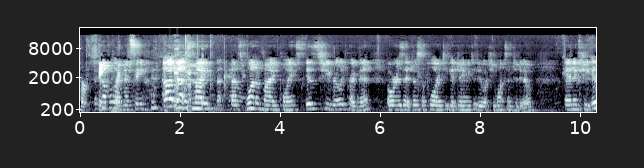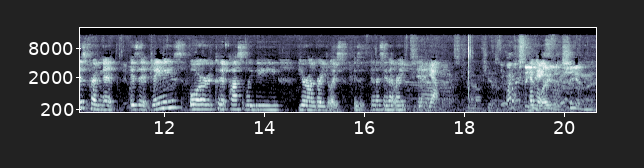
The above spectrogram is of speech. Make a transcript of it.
Her fake couple of- pregnancy. uh, that's my. That, that's one of my points. Is she really pregnant, or is it just a ploy to get Jaime to do what she wants him to do? And if she is pregnant, is it Jaime's, or could it possibly be Euron Greyjoy's? Is it? Did I say that right? Yeah. I don't see Okay. any way that she and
